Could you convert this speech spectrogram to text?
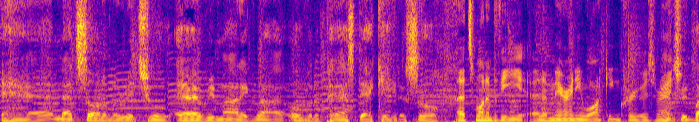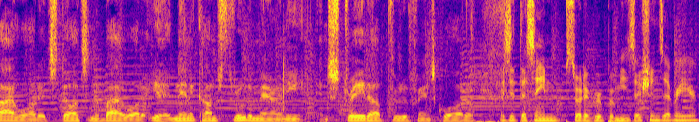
And that's sort of a ritual every Mardi Gras over the past decade or so. That's one of the uh, the Marigny walking crews, right? Actually, Bywater. It starts in the Bywater, yeah, and then it comes through the Marigny and straight up through the French Quarter. Is it the same sort of group of musicians every year?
